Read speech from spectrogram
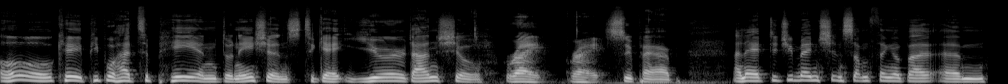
Oh, okay. People had to pay in donations to get your dance show. Right, right. Superb. And Ed, did you mention something about um,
